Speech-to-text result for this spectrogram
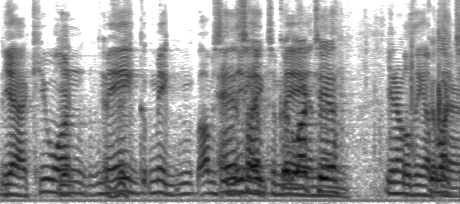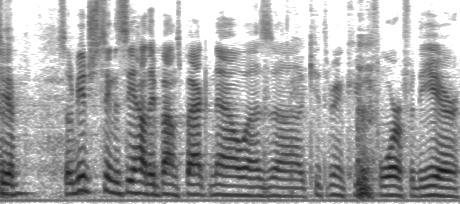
Yeah, Q1 Yeah, May, if May obviously leading like, up to good May luck and to you. You know, building up good luck there. to you. So it'll be interesting to see how they bounce back now as uh, Q3 and Q4 for the year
